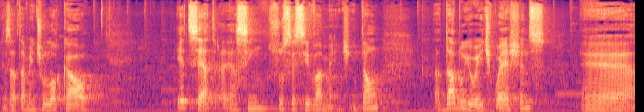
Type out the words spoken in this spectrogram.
exatamente o local, etc. É assim sucessivamente. Então, WH questions é,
